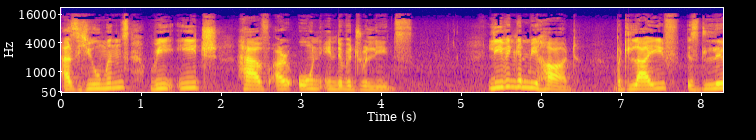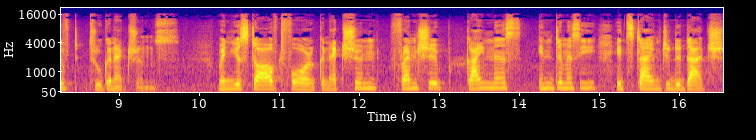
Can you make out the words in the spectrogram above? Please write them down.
As humans, we each have our own individual needs. Leaving can be hard but life is lived through connections. When you're starved for connection, friendship, kindness, intimacy, it's time to detach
